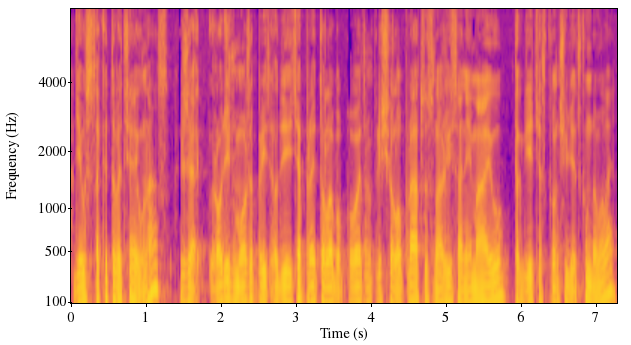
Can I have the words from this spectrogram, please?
Dejú sa takéto veci aj u nás? Že rodič môže prísť o dieťa preto, lebo povedzme prišiel o prácu, snaží sa, nemajú, tak dieťa skončí v detskom domove?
